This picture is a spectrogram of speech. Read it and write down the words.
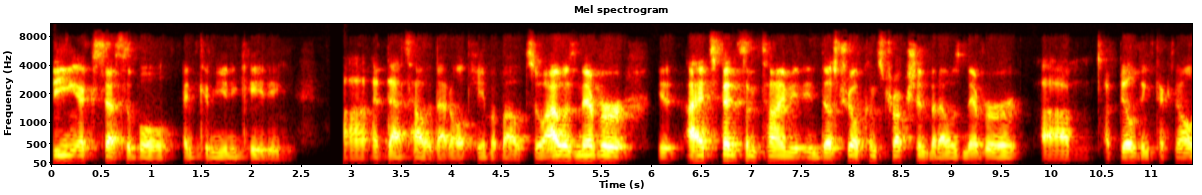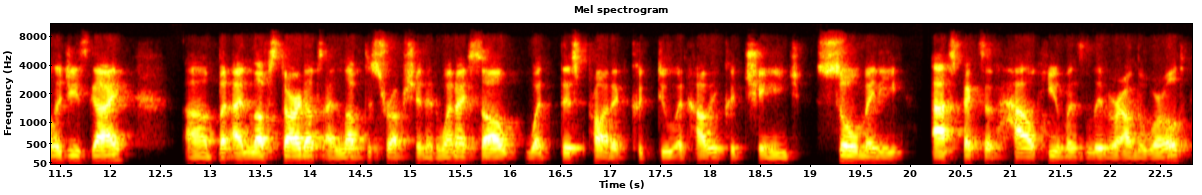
being accessible, and communicating. Uh, and that's how that all came about. So I was never, I had spent some time in industrial construction, but I was never um, a building technologies guy. Uh, but I love startups. I love disruption. And when I saw what this product could do and how it could change so many aspects of how humans live around the world,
